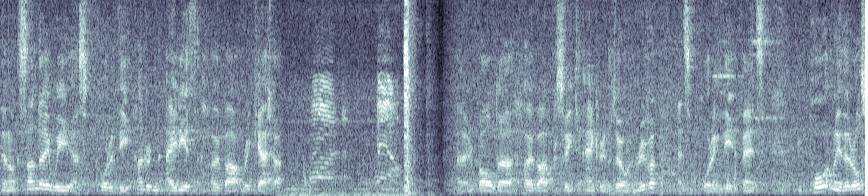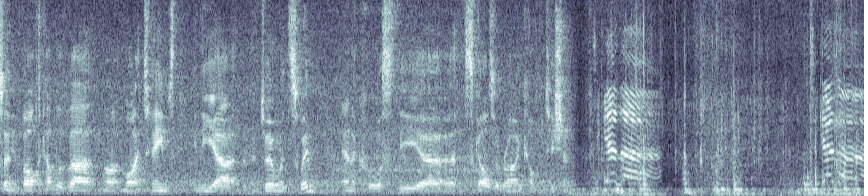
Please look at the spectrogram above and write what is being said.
Then on Sunday we supported the 180th Hobart Regatta. Involved uh, Hobart proceeding to anchor in the Derwent River and supporting the events. Importantly, that also involved a couple of uh, my, my teams in the uh, Derwent Swim and of course the uh, Sculls of Rowing competition. Together. Together.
